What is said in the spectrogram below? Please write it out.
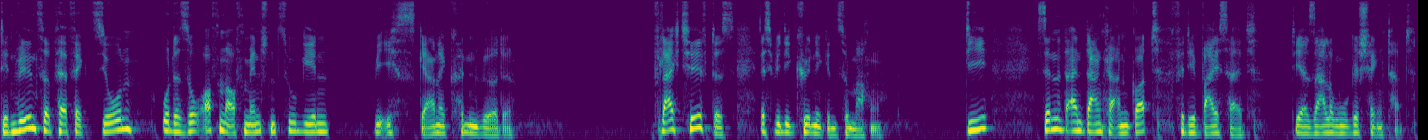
den Willen zur Perfektion oder so offen auf Menschen zugehen, wie ich es gerne können würde. Vielleicht hilft es, es wie die Königin zu machen. Die sendet ein Danke an Gott für die Weisheit, die er Salomo geschenkt hat.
